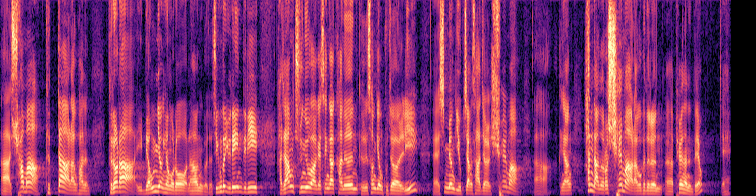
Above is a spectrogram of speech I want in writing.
아, 샤마 듣다라고 하는 들어라 이 명령형으로 나오는 거죠. 지금도 유대인들이 가장 중요하게 생각하는 그 성경 구절이 신명기 6장 4절 쉐마 아, 그냥 한 단어로 쉐마라고 그들은 어, 표현하는데요. 예,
